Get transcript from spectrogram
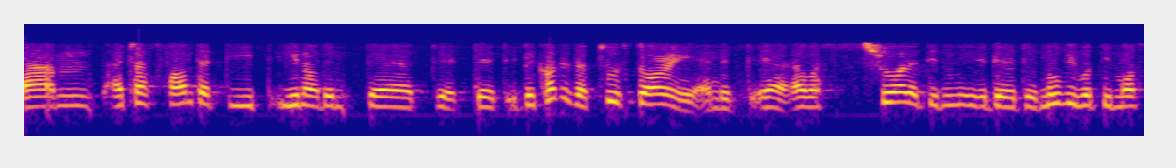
um, I just found that the you know the, the, the, the because it's a true story, and it, uh, I was sure that the, the the movie would be most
